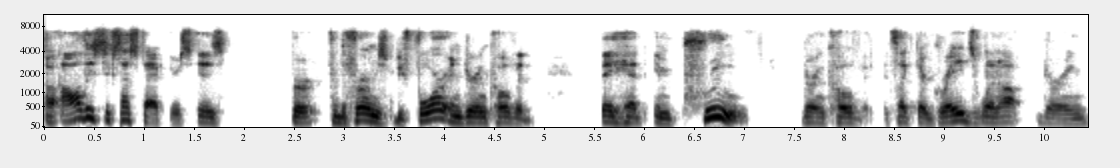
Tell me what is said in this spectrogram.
uh, all these success factors is for for the firms before and during covid they had improved during covid it's like their grades went up during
